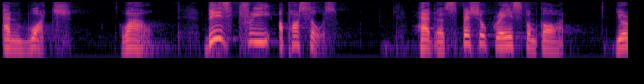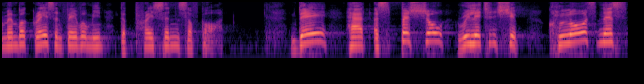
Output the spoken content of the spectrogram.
and watch. Wow. These three apostles had a special grace from God. You remember grace and favor mean the presence of God. They had a special relationship, closeness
